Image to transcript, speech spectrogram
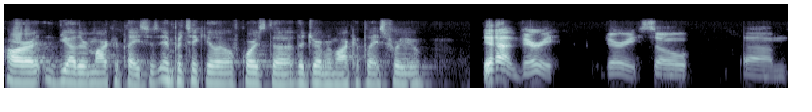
are the other marketplaces, in particular, of course, the, the German marketplace for you? Yeah, very, very. So, um,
